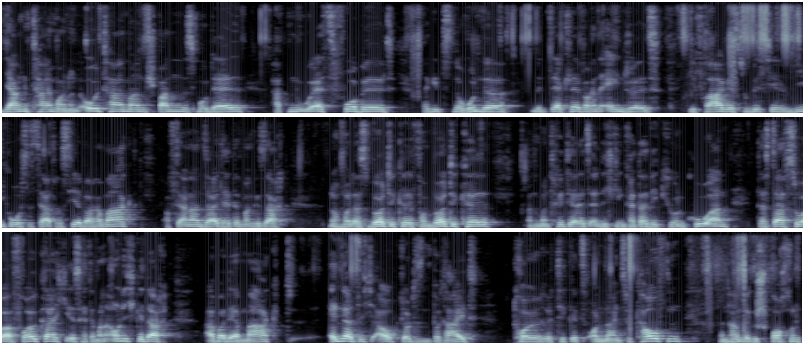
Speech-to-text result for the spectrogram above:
Youngtimern und Oldtimern, spannendes Modell, hat ein US-Vorbild. Da gibt es eine Runde mit sehr cleveren Angels. Die Frage ist so ein bisschen, wie groß ist der adressierbare Markt? Auf der anderen Seite hätte man gesagt, nochmal das Vertical vom Vertical. Also man tritt ja letztendlich gegen Katawiki und Co. an. Dass das so erfolgreich ist, hätte man auch nicht gedacht. Aber der Markt ändert sich auch. Die Leute sind bereit, teure Tickets online zu kaufen. Dann haben wir gesprochen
